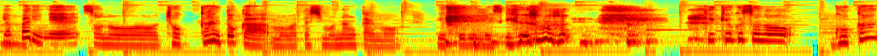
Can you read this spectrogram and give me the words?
やっぱりね、その直感とかも私も何回も言ってるんですけども、結局その五感、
